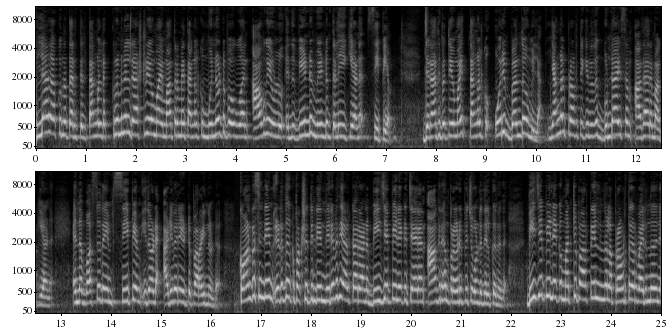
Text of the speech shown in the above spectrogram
ഇല്ലാതാക്കുന്ന തരത്തിൽ തങ്ങളുടെ ക്രിമിനൽ രാഷ്ട്രീയവുമായി മാത്രമേ തങ്ങൾക്ക് മുന്നോട്ട് പോകുവാൻ ആവുകയുള്ളൂ എന്ന് വീണ്ടും വീണ്ടും തെളിയിക്കുകയാണ് സി ജനാധിപത്യവുമായി തങ്ങൾക്ക് ഒരു ബന്ധവുമില്ല. ഞങ്ങൾ പ്രവർത്തിക്കുന്നത് ഗുണ്ടായിസം ആധാരമാക്കിയാണ് എന്ന വസ്തുതയും സി പി എം ഇതോടെ അടിവരയിട്ട് പറയുന്നുണ്ട്. കോൺഗ്രസിന്റെയും ഇടതുപക്ഷത്തിന്റെയും നിരവധി ആൾക്കാരാണ് ബി ജെ പിയിലേക്ക് ചേരാൻ ആഗ്രഹം പ്രകടിപ്പിച്ചുകൊണ്ട് നിൽക്കുന്നത്. ബി ജെ പിയിലേക്ക് മറ്റു പാർട്ടിയിൽ നിന്നുള്ള പ്രവർത്തകർ വരുന്നതിന്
